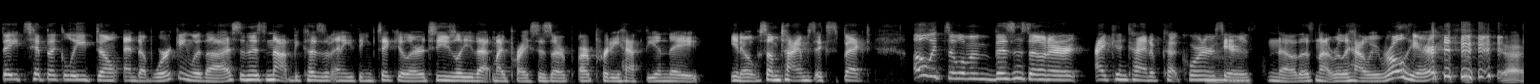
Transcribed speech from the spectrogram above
They typically don't end up working with us, and it's not because of anything particular. It's usually that my prices are are pretty hefty, and they, you know, sometimes expect, oh, it's a woman business owner. I can kind of cut corners here. No, that's not really how we roll here. yeah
